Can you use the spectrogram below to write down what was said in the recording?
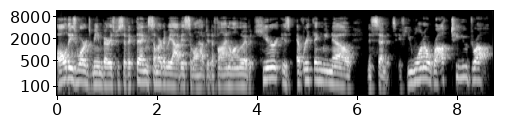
All these words mean very specific things. Some are going to be obvious, some we'll have to define along the way. But here is everything we know in a sentence. If you want to rock till you drop,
